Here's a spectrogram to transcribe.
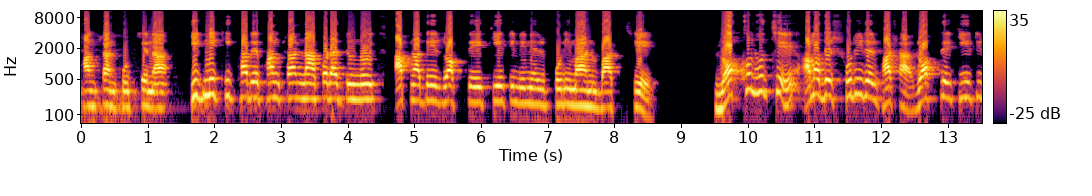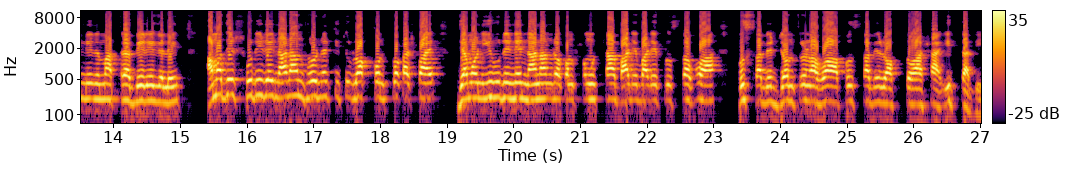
ফাংশন করছে না। কিডনি ঠিকভাবে ফাংশন না করার জন্যই আপনাদের রক্তে ক্রিয়েটিনিনের পরিমাণ বাড়ছে। লক্ষণ হচ্ছে আমাদের শরীরের ভাষা। রক্তে ক্রিয়েটিনিনের মাত্রা বেড়ে গেলে আমাদের শরীরে নানান ধরনের কিছু লক্ষণ প্রকাশ পায়, যেমন ইউরিনের নানান রকম সমস্যা, বারে বারে প্রস্রাব হওয়া, প্রস্রাবের যন্ত্রণা হওয়া, প্রস্রাবের রক্ত আসা ইত্যাদি।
